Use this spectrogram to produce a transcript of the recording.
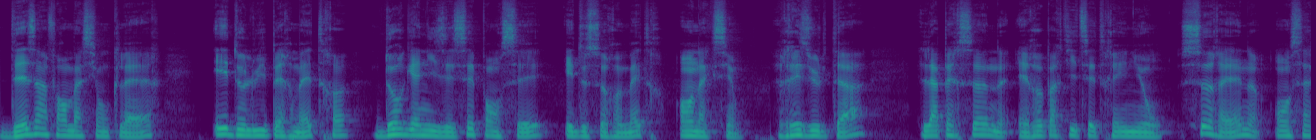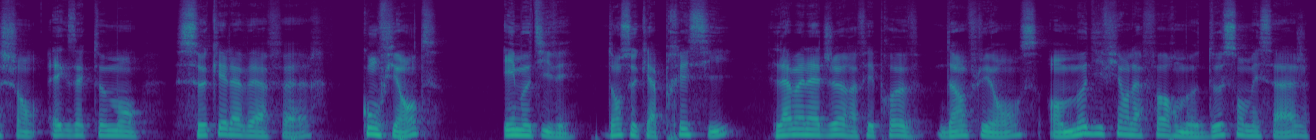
des informations claires et de lui permettre d'organiser ses pensées et de se remettre en action. Résultat, la personne est repartie de cette réunion sereine en sachant exactement ce qu'elle avait à faire, confiante et motivée. Dans ce cas précis, la manager a fait preuve d'influence en modifiant la forme de son message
